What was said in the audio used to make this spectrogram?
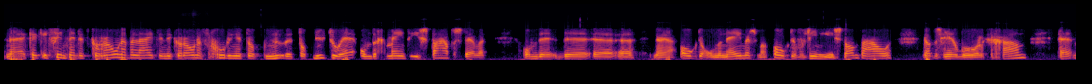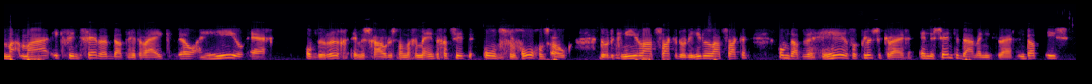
Nou ja, kijk, ik vind met het coronabeleid en de coronavergoedingen tot nu, eh, tot nu toe, hè, om de gemeente in staat te stellen om de, de, eh, eh, nou ja, ook de ondernemers, maar ook de voorzieningen in stand te houden. Dat is heel behoorlijk gegaan. Maar, maar ik vind verder dat het Rijk wel heel erg op de rug en de schouders van de gemeente gaat zitten. Ons vervolgens ook door de knieën laat zakken, door de hielen laat zakken. Omdat we heel veel klussen krijgen en de centen daarbij niet krijgen. En dat is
